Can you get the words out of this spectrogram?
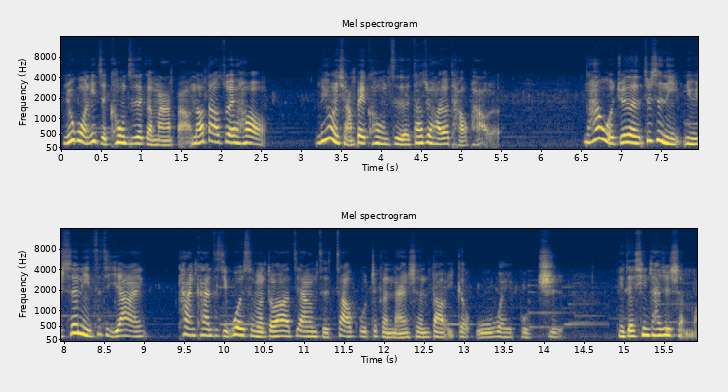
如果你只控制这个妈宝，然后到最后。没有人想被控制的，到最后又逃跑了。然后我觉得，就是你女生你自己要来看看自己为什么都要这样子照顾这个男生到一个无微不至。你的心态是什么？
